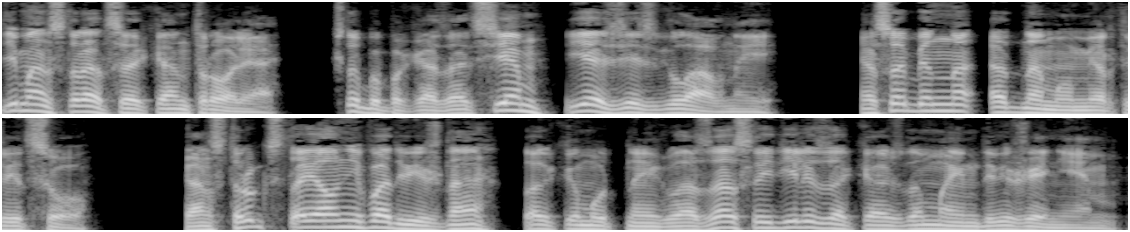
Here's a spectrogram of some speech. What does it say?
Демонстрация контроля, чтобы показать всем, я здесь главный. Особенно одному мертвецу. Конструкт стоял неподвижно, только мутные глаза следили за каждым моим движением.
